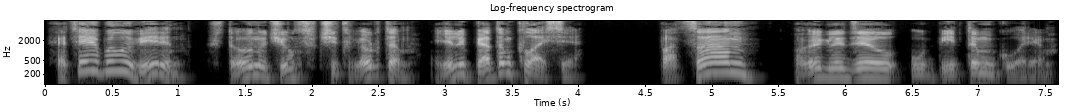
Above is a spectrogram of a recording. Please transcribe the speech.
хотя я был уверен, что он учился в четвертом или пятом классе. Пацан выглядел убитым горем.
